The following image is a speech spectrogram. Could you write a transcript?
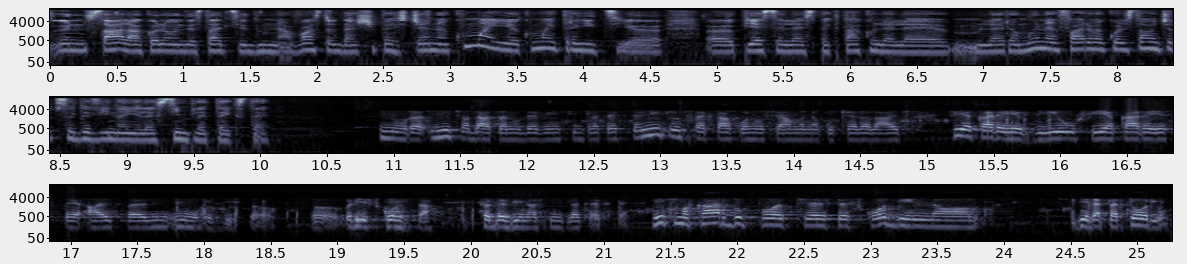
în sala acolo unde stați dumneavoastră, dar și pe scenă, cum mai, cum mai trăiți piesele, spectacolele? Le rămâne farmecul sau încep să devină ele simple texte? Nu, niciodată nu devin simple texte, niciun spectacol nu seamănă cu celălalt. Fiecare e viu, fiecare este altfel, nu există uh, riscul ăsta să devină simple texte. Nici măcar după ce se scot din, uh, din repertoriu.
